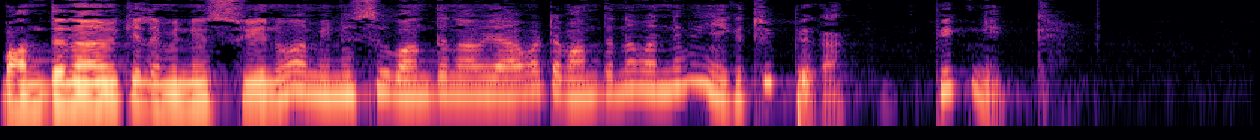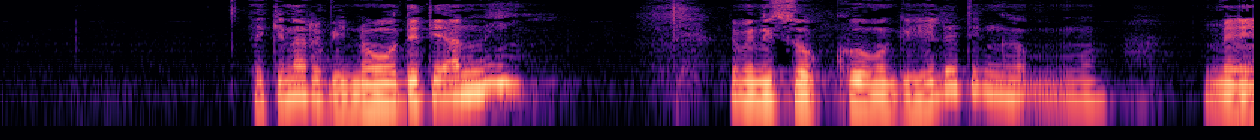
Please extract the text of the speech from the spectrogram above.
වන්දනාව කියලා මිනිස්සු වෙනවා මිනිස්සු වන්දනාව යාවට වන්දනාවක් නෙමෙයි. ඒක ට්‍රිප් එකක්. පික්නික් ඒක නර විනෝදෙට යන්නේ මිනිස්සු ඔක්කොම ගිහිල්ලා ඉතින් මේ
